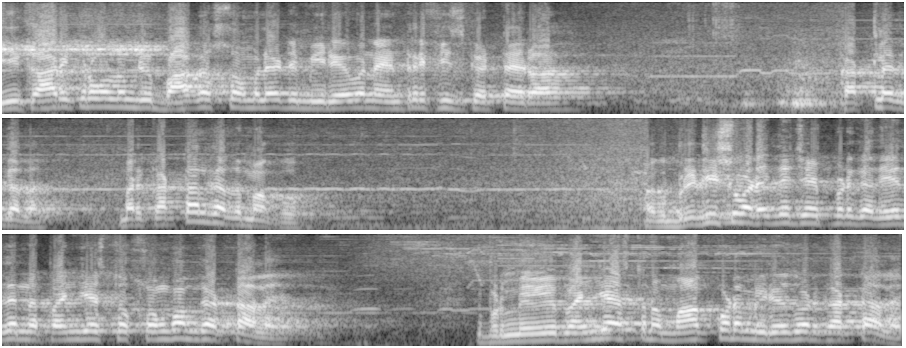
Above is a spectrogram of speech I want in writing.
ఈ కార్యక్రమంలో మీరు భాగస్వాములు అంటే మీరు ఏమైనా ఎంట్రీ ఫీజు కట్టారా? కట్టలేదు కదా. మరి కట్టాలి కదా మాకు. మాకు బ్రిటిష్ వాడు అదే చెప్పాడు కదా ఏదైనా పని చేస్తే ఒక కట్టాలి. ఇప్పుడు మేము ఈ పని చేస్తున్నాం మాకు కూడా మీరు ఏదో ఒకటి కట్టాలి.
